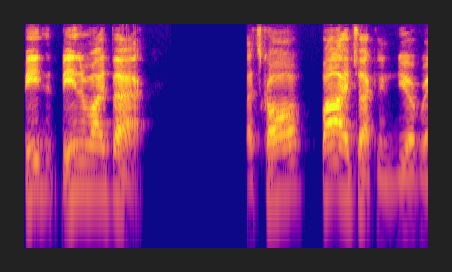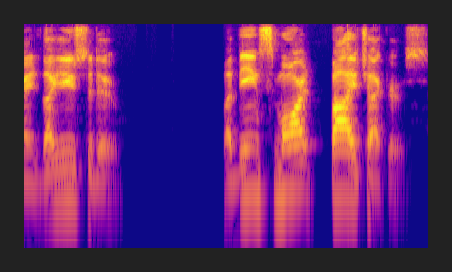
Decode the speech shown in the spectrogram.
be, being right back. That's called body checking New York Rangers, like you used to do. By being smart body checkers.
